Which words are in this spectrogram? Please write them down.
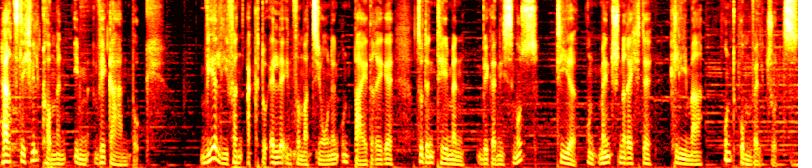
Herzlich willkommen im Veganbook. Wir liefern aktuelle Informationen und Beiträge zu den Themen Veganismus, Tier- und Menschenrechte, Klima- und Umweltschutz.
